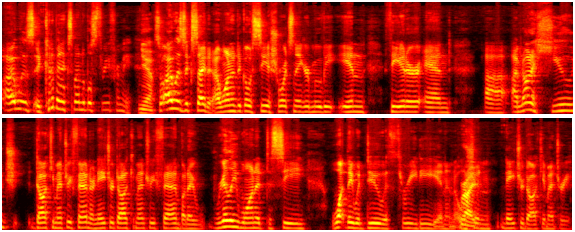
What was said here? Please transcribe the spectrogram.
I was. It could have been Expendables three for me. Yeah. So I was excited. I wanted to go see a Schwarzenegger movie in theater, and uh, I'm not a huge documentary fan or nature documentary fan, but I really wanted to see what they would do with 3D in an Right. ocean nature documentary.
